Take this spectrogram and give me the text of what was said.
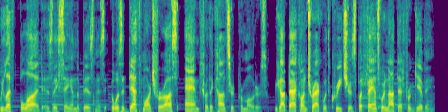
We left blood, as they say in the business. It was a death march for us and for the concert promoters. We got back on track with Creatures, but fans were not that forgiving.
